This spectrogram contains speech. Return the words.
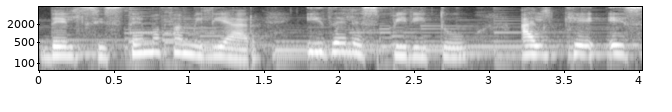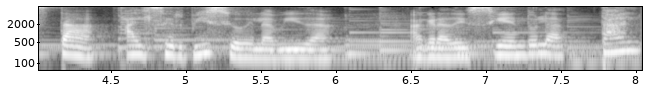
del sistema familiar y del espíritu al que está al servicio de la vida, agradeciéndola tal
